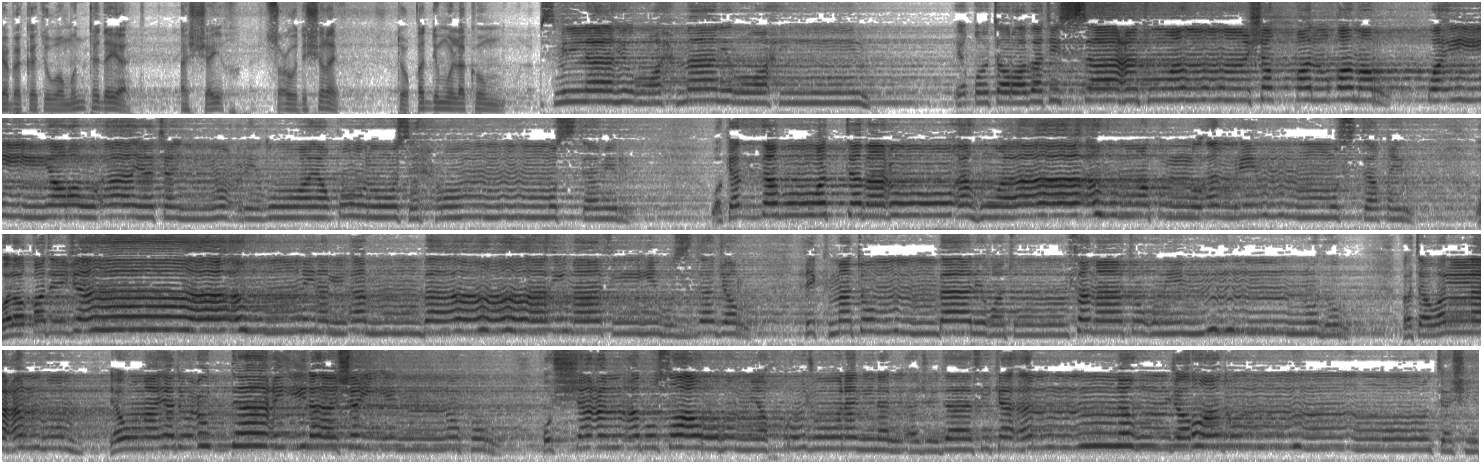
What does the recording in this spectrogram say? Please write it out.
شبكة ومنتديات. الشيخ سعود الشريف. تقدم لكم. بسم الله الرحمن الرحيم. اقتربت الساعة وانشق القمر وإن يروا آية يعرضوا ويقولوا سحر مستمر. وكذبوا واتبعوا أهواءهم وكل أمر مستقر. ولقد جاءهم من الأنباء ما فيه مزدجر حكمة بالغة فما تغني النذر فتول عنهم يوم يدعو الداع إلى شيء نكر خش عن أبصارهم يخرجون من الأجداث كأنهم جراد منتشر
